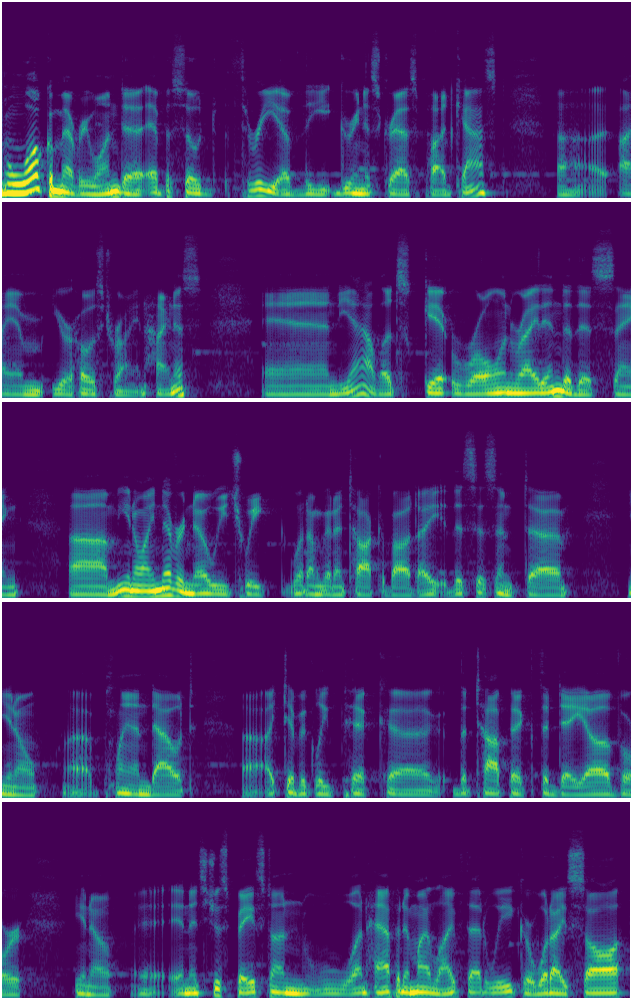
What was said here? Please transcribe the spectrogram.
Welcome, everyone, to episode three of the Greenest Grass podcast. Uh, I am your host, Ryan Highness. And yeah, let's get rolling right into this thing. Um, you know, I never know each week what I'm going to talk about. I, this isn't, uh, you know, uh, planned out. Uh, I typically pick uh, the topic the day of, or, you know, and it's just based on what happened in my life that week or what I saw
